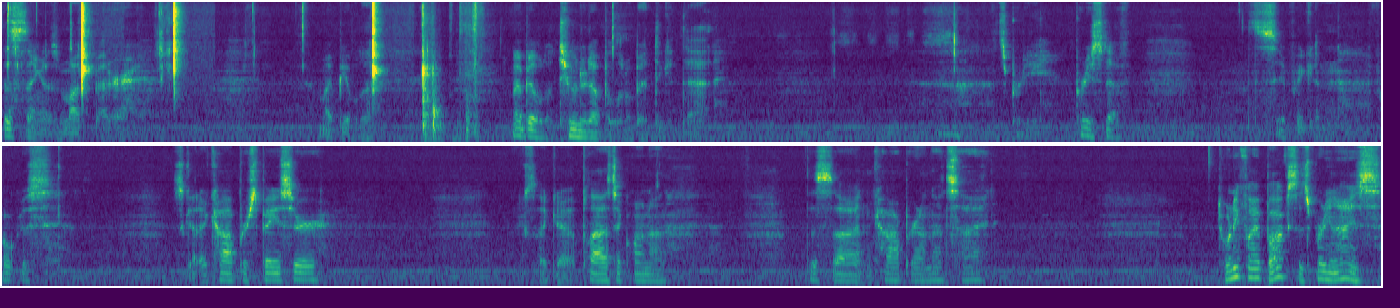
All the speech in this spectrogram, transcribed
This thing is much better. Might be able to might be able to tune it up a little bit to get that. It's pretty pretty stiff. Let's see if we can focus. It's got a copper spacer. Looks like a plastic one on this side and copper on that side. 25 bucks, it's pretty nice.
